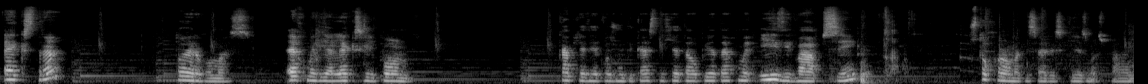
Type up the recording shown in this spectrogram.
έξτρα το έργο μας. Έχουμε διαλέξει λοιπόν κάποια διακοσμητικά στοιχεία τα οποία τα έχουμε ήδη βάψει στο χρώμα της αρισκίας μας πάλι.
